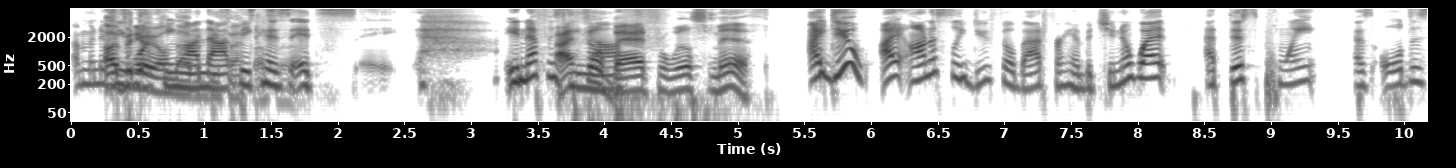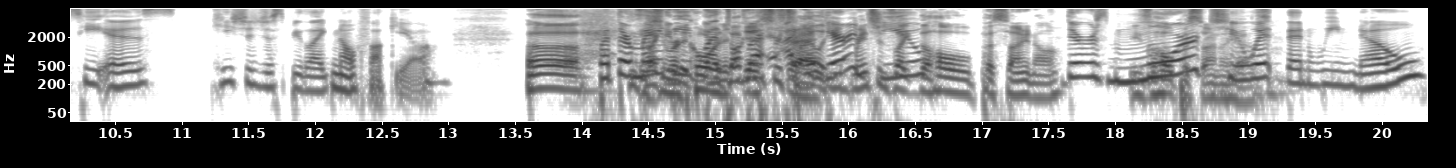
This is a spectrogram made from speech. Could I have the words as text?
i'm gonna be video on working that on would be that because it's enough is I feel bad for Will Smith. I do. I honestly do feel bad for him. But you know what? At this point, as old as he is, he should just be like, no, fuck you. Uh, But there he's may like be- recorded but- the but documentary I trailer. He guarantee mentions you- like the whole persona. There's the whole more persona to has. it than we know.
